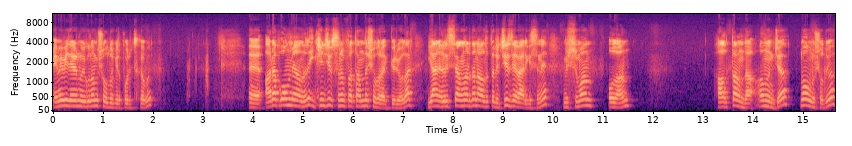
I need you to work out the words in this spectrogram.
Emevilerin uygulamış olduğu bir politika bu. Ee, Arap olmayanları ikinci sınıf vatandaş olarak görüyorlar. Yani Hristiyanlardan aldıkları cizye vergisini Müslüman olan halktan da alınca ne olmuş oluyor?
